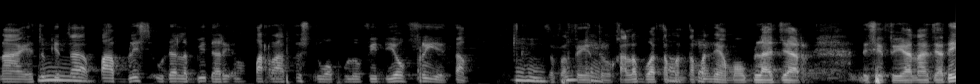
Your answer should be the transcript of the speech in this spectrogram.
nah itu Hmm. kita publish udah lebih dari 420 video free tam Hmm, seperti oke. itu. Kalau buat teman-teman Oke. yang mau belajar di situ ya. Nah, jadi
